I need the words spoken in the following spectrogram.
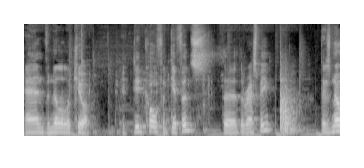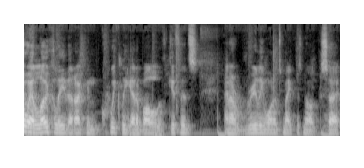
And vanilla liqueur. It did call for Giffards, the, the recipe. There's nowhere locally that I can quickly get a bottle of Giffards and I really wanted to make this nog. So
